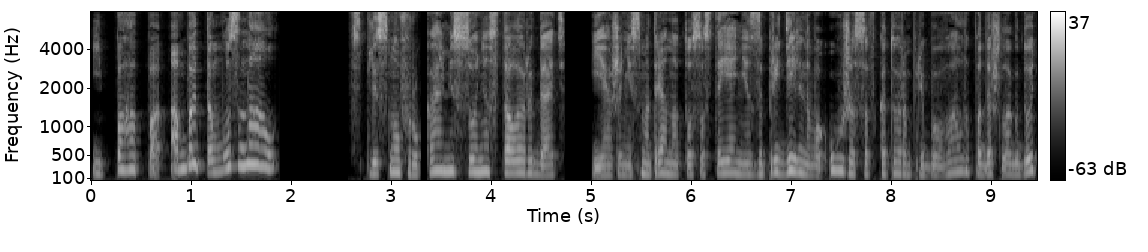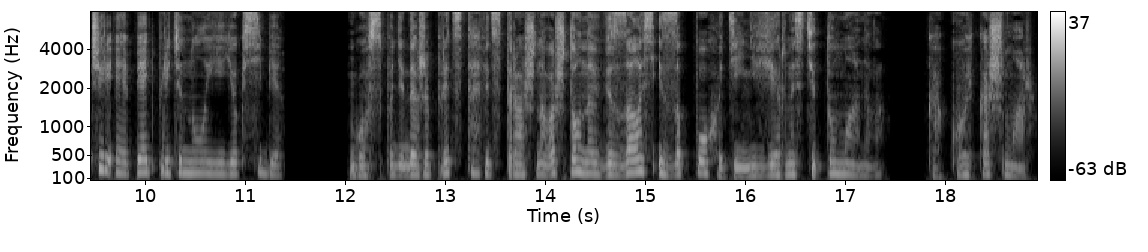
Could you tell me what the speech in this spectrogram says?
И папа об этом узнал. Всплеснув руками, Соня стала рыдать. Я же, несмотря на то состояние запредельного ужаса, в котором пребывала, подошла к дочери и опять притянула ее к себе. Господи, даже представить страшного, что она ввязалась из-за похоти и неверности Туманова. Какой кошмар!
